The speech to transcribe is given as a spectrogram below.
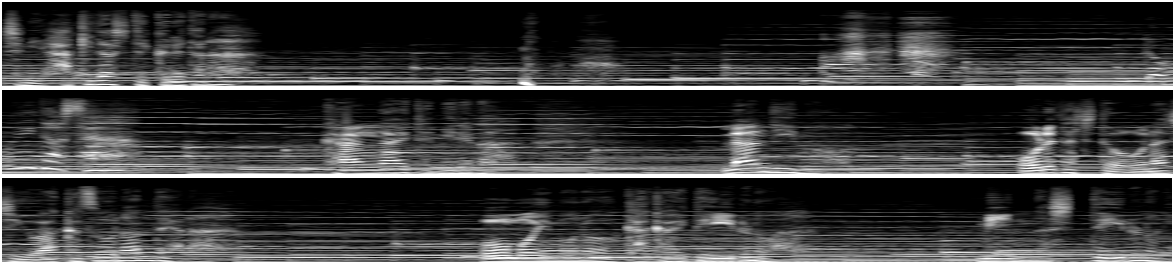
たちに吐き出してくれたな。ロイドさん。考えてみればランディも俺たちと同じ若造なんだよな。重いものを抱えているのはみんな知っているのに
